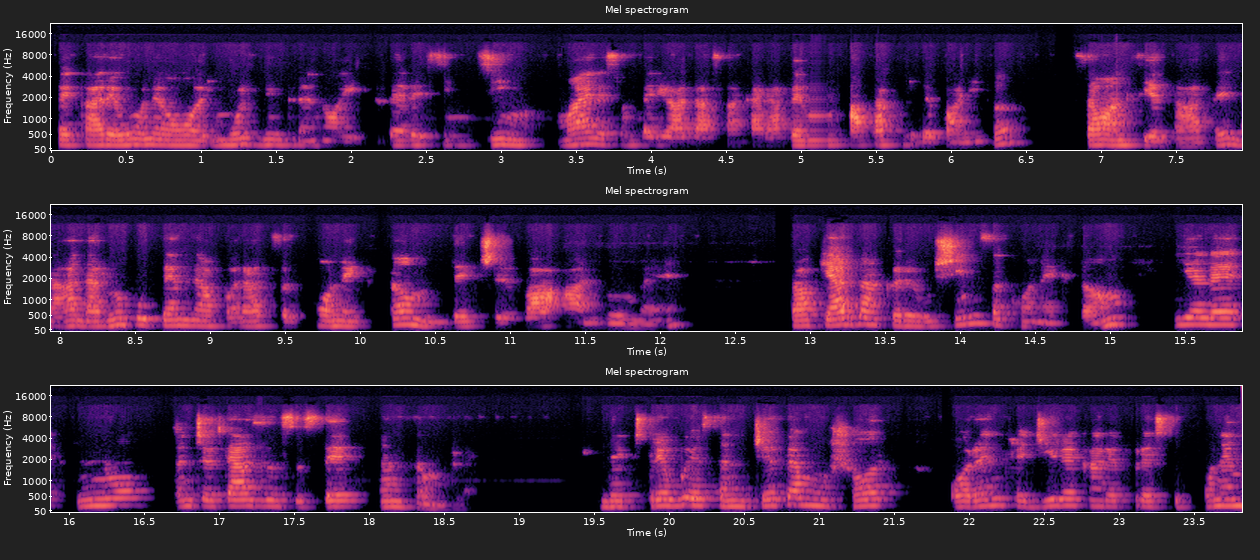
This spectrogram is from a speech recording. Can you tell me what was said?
pe care uneori mulți dintre noi le resimțim, mai ales în perioada asta în care avem atacuri de panică sau anxietate, da? dar nu putem neapărat să conectăm de ceva anume, sau chiar dacă reușim să conectăm, ele nu încetează să se întâmple. Deci trebuie să începem ușor o reîntregire care presupune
